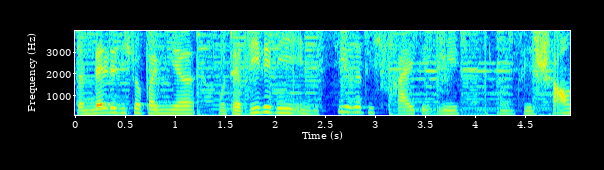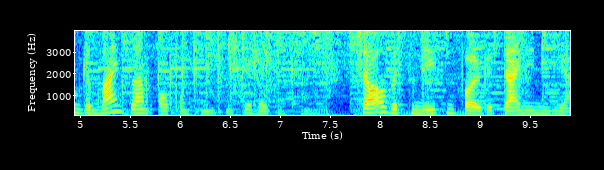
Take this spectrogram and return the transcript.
dann melde dich doch bei mir unter www.investiere-dich-frei.de und wir schauen gemeinsam, ob und wie ich dir helfen kann. Ciao, bis zur nächsten Folge, deine Emilia.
